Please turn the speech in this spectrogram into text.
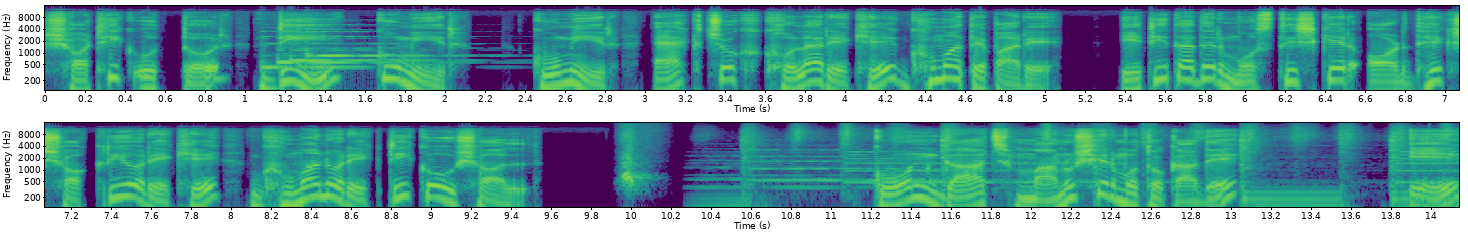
সঠিক উত্তর, ডি, কুমির। কুমির এক চোখ খোলা রেখে ঘুমাতে পারে। এটি তাদের মস্তিষ্কের অর্ধেক সক্রিয় রেখে ঘুমানোর একটি কৌশল। কোন গাছ মানুষের মতো কাঁদে? এ,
